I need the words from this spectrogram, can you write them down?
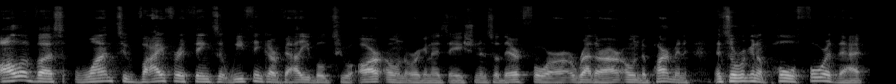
all of us want to vie for things that we think are valuable to our own organization and so therefore or rather our own department and so we're going to pull for that.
